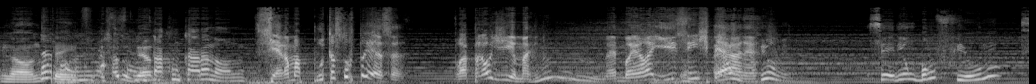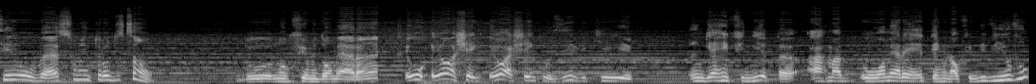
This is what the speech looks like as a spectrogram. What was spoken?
Não, não, Não, tem. não, Não Venom. tá com cara, não. Se era uma puta surpresa. Vou aplaudir, mas não. É melhor ir sem esperar, é um né? filme. Seria um bom filme se houvesse uma introdução do, no filme do Homem-Aranha. Eu, eu, achei, eu achei, inclusive, que em Guerra Infinita o Homem-Aranha ia terminar o filme vivo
